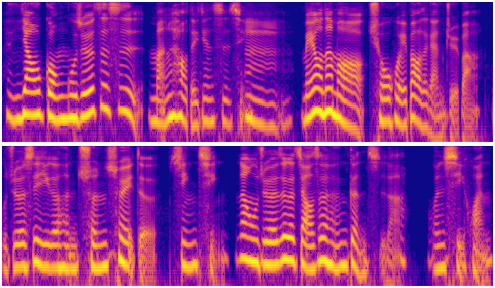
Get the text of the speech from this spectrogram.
很邀功，我觉得这是蛮好的一件事情，嗯，没有那么求回报的感觉吧，我觉得是一个很纯粹的心情，让我觉得这个角色很耿直啦，我很喜欢。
